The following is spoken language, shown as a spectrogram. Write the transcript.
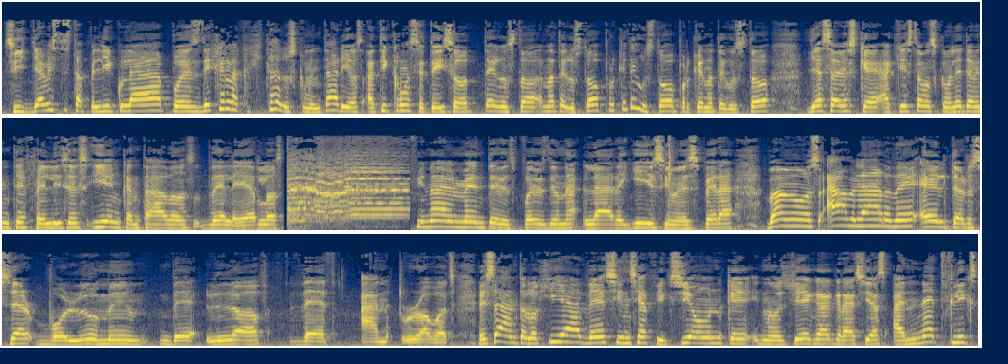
Si ya viste esta película, pues deja en la cajita de los comentarios. ¿A ti cómo se te hizo? ¿Te gustó? ¿No te gustó? ¿Por qué te gustó? Por qué no te gustó. Ya sabes que aquí estamos completamente felices y encantados de leerlos. Finalmente, después de una larguísima espera, vamos a hablar de el tercer volumen de Love, Death and Robots. Esta antología de ciencia ficción que nos llega gracias a Netflix.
